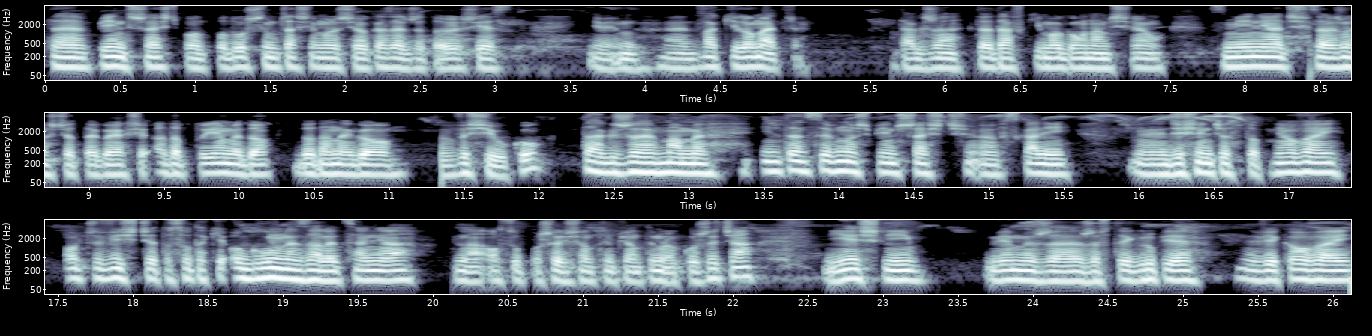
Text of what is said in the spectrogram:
Te 5-6 po, po dłuższym czasie może się okazać, że to już jest, nie wiem, 2 kilometry. Także te dawki mogą nam się zmieniać w zależności od tego, jak się adaptujemy do, do danego wysiłku. Także mamy intensywność 5-6 w skali e, 10-stopniowej. Oczywiście to są takie ogólne zalecenia dla osób po 65 roku życia. Jeśli wiemy, że, że w tej grupie wiekowej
